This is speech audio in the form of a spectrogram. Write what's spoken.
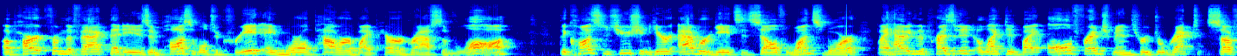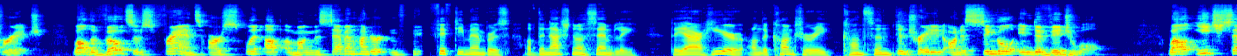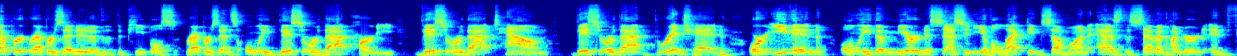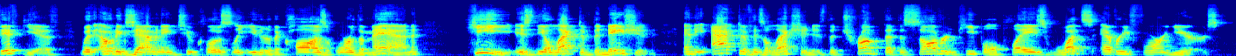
Apart from the fact that it is impossible to create a moral power by paragraphs of law, the Constitution here abrogates itself once more by having the president elected by all Frenchmen through direct suffrage, while the votes of France are split up among the 750 members of the National Assembly they are here, on the contrary, concentrated on a single individual. While each separate representative of the people represents only this or that party, this or that town, this or that bridgehead, or even only the mere necessity of electing someone as the 750th without examining too closely either the cause or the man, he is the elect of the nation. And the act of his election is the trump that the sovereign people plays once every four years.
